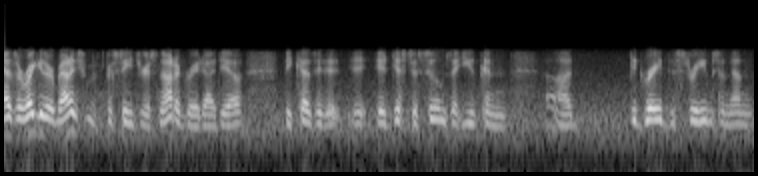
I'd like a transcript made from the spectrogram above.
as a regular management procedure, it's not a great idea because it it, it just assumes that you can uh, degrade the streams and then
